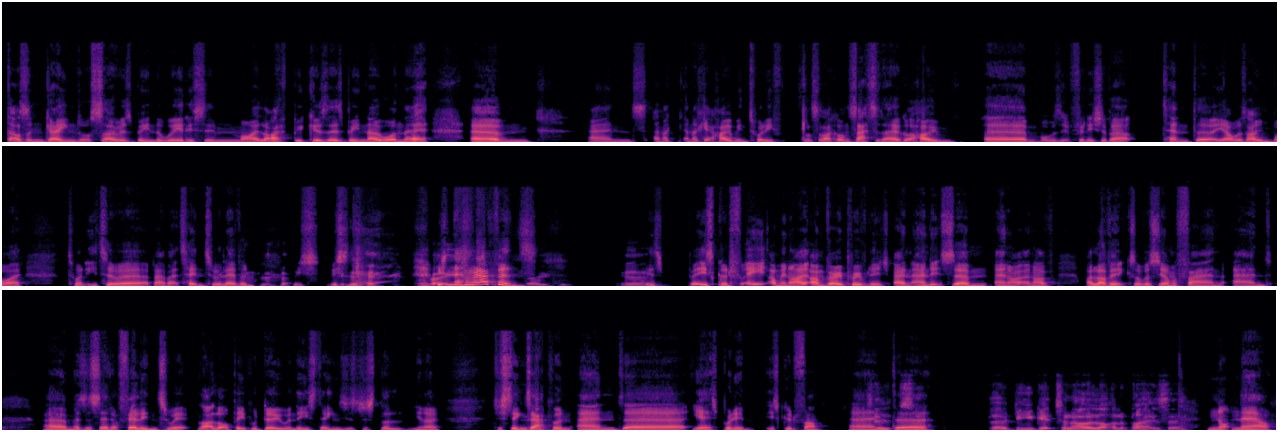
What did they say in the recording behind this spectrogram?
dozen games or so has been the weirdest in my life because there's been no one there. Um, and and I and I get home in twenty. So like on Saturday, I got home. Um, what was it? Finished about ten thirty. I was home by twenty to uh, about about ten to eleven, which which, which never happens. Yeah. It's but it's good for. I mean, I I'm very privileged, and and it's um and I and I've I love it because obviously I'm a fan, and um as I said, I fell into it like a lot of people do when these things. It's just the you know, just things happen, and uh yeah, it's brilliant. It's good fun, and so- uh Uh, do you get to know a lot of the players then? not now,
